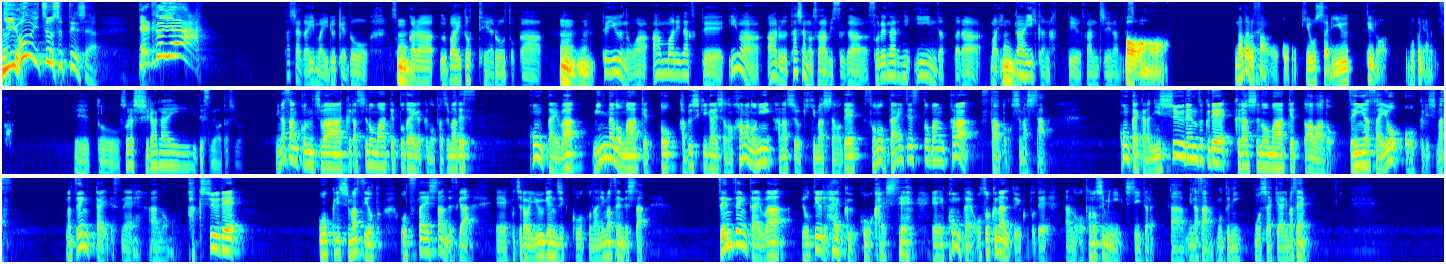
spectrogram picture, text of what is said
日本一の出店者出てこいや！他社が今いるけどそこから奪い取ってやろうとか、うんうん。っていうのはあんまりなくて今ある他社のサービスがそれなりにいいんだったらまあ一旦いいかなっていう感じなんですあよ、あ。ナダルさんをこう起用した理由っていうのはどこにあるんですか？えっ、とそれは知らないですね私は。皆さんこんにちは。暮らしのマーケット大学の田島です今回はみんなのマーケット株式会社の浜野に話を聞きましたのでそのダイジェスト版からスタートしました。今回から2週連続で暮らしのマーケットアワード前夜祭をお送りします、まあ、前回ですねあの各週でお送りしますよとお伝えしたんですが、えーこちらは有言実行となりませんでした。前々回は予定より早く公開して、えー今回遅くなるということであの楽しみにしていただいた皆さん本当に申し訳ありません。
